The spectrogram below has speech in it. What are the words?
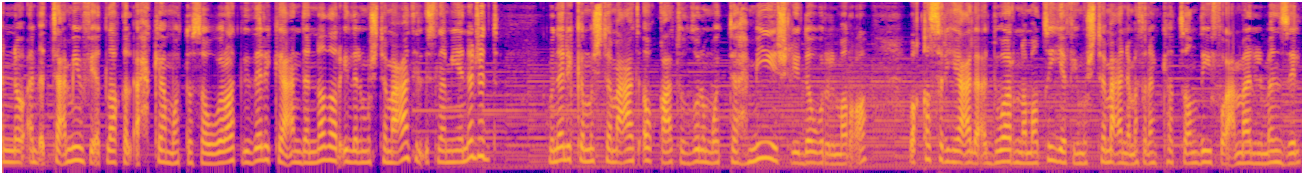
أن التعميم في إطلاق الأحكام والتصورات. لذلك عند النظر إلى المجتمعات الإسلامية نجد هنالك مجتمعات أوقعت الظلم والتهميش لدور المرأة وقصره على أدوار نمطية في مجتمعنا مثلا كالتنظيف وأعمال المنزل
